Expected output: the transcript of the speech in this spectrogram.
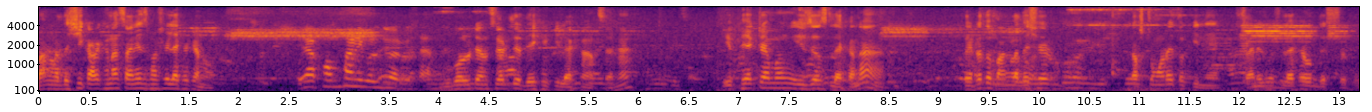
বাংলাদেশি কারখানা চাইনিজ ভাষায় লেখা কেন? এটা কোম্পানি বলতে পারবে স্যার। গুগল ট্রান্সলেট দিয়ে দেখে কি লেখা আছে হ্যাঁ? ইফেক্ট এবং ইউজেস লেখা না? তো এটা তো বাংলাদেশের কাস্টমারাই তো কিনে। চাইনিজ ভাষায় লেখার উদ্দেশ্য কি?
